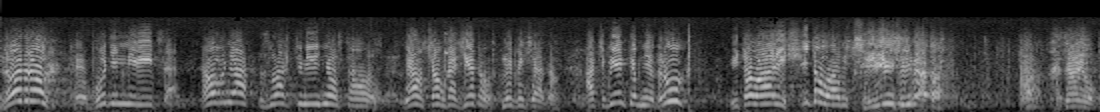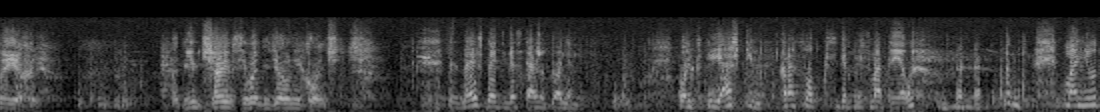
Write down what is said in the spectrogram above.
Ну, друг, будем мириться. А у меня зла к тебе и не осталось. Я все в газету напечатал. А теперь ты мне друг И товарищ. и товарищ. Шевелите, ребята! Хозяева приехали. Одним чаем сегодня дело не кончится. Ты знаешь, что я тебе скажу, Тоня? Колька ты Яшкин красотку себе присмотрел. Манют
